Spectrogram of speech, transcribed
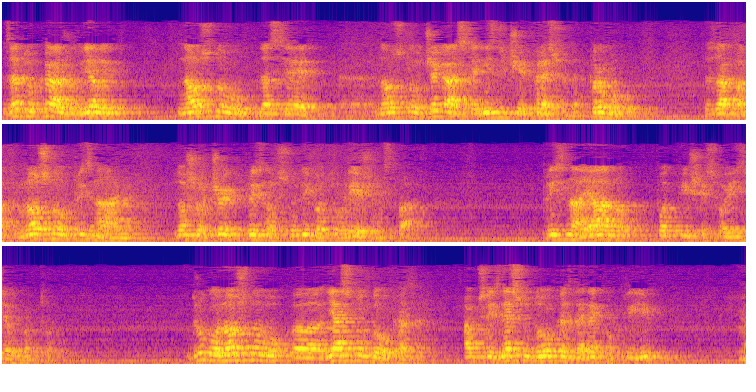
Zato kažu, jeli, na osnovu da se, na osnovu čega se izriče presuda. Prvo, da zapamtim, na osnovu priznanja. Došao čovjek, priznao sudi, gotovo, riješena stvar. Prizna javno, potpiše svoj izjav, gotovo. Drugo, na osnovu uh, jasnog dokaza. Ako se iznesu dokaz da je neko kriv, uh,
